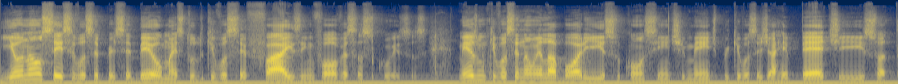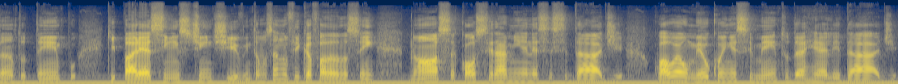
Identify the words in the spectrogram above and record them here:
E eu não sei se você percebeu, mas tudo que você faz envolve essas coisas. Mesmo que você não elabore isso conscientemente, porque você já repete isso há tanto tempo que parece instintivo. Então você não fica falando assim: "Nossa, qual será a minha necessidade? Qual é o meu conhecimento da realidade?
